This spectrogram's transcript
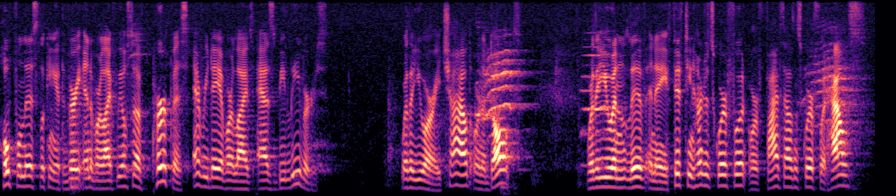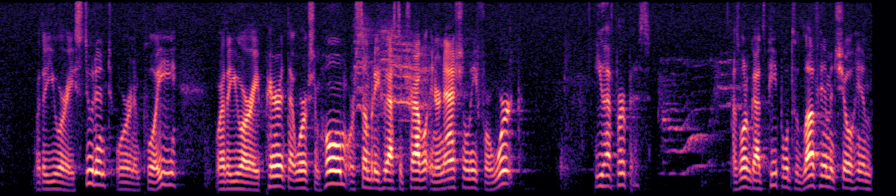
hopefulness looking at the very end of our life, we also have purpose every day of our lives as believers whether you are a child or an adult, whether you live in a 1,500 square foot or 5,000 square foot house, whether you are a student or an employee, whether you are a parent that works from home or somebody who has to travel internationally for work, you have purpose. As one of God's people, to love Him and show Him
